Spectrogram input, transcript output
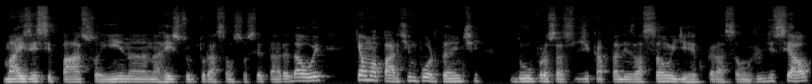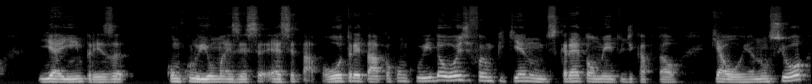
mais esse passo aí na, na reestruturação societária da Oi, que é uma parte importante do processo de capitalização e de recuperação judicial, e aí a empresa concluiu mais essa, essa, etapa. Outra etapa concluída hoje foi um pequeno, um discreto aumento de capital que a Oi anunciou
